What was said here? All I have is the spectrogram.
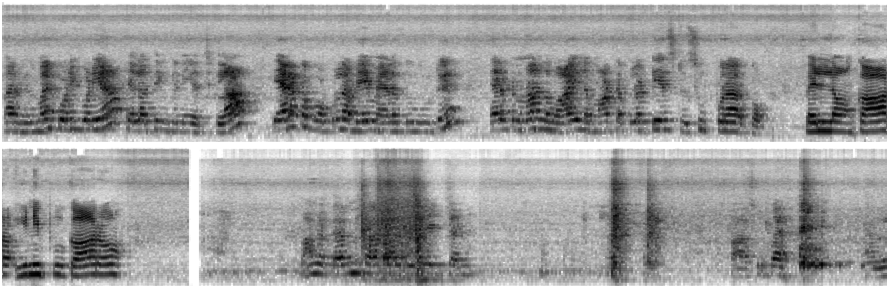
பாருங்க இந்த மாதிரி பொடி பொடியாக எல்லாத்தையும் கிண்ணி வச்சுக்கலாம். இறக்க போக்குள்ள அப்படியே மேலே தூவிட்டு இறக்கணுமா அந்த வாயில் மாட்டக்குள்ள டேஸ்ட்டு சூப்பராக இருக்கும். வெல்லம் காரம் இனிப்பு காரம். வாங்க திறந்து பார்த்தா ஆ சூப்பர் நல்ல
